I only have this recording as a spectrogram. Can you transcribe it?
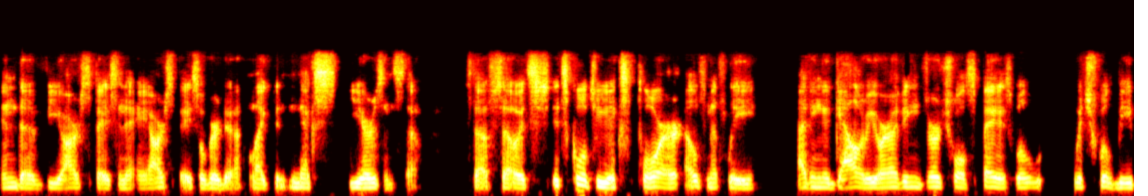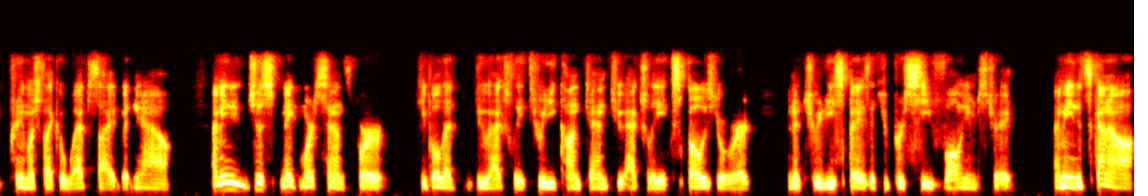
in the VR space and the AR space over the like the next years and stuff stuff. So it's it's cool to explore ultimately having a gallery or having virtual space will which will be pretty much like a website. But now, I mean, it just make more sense for people that do actually 3D content to actually expose your work in a 3D space that you perceive volume straight. I mean, it's kind of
